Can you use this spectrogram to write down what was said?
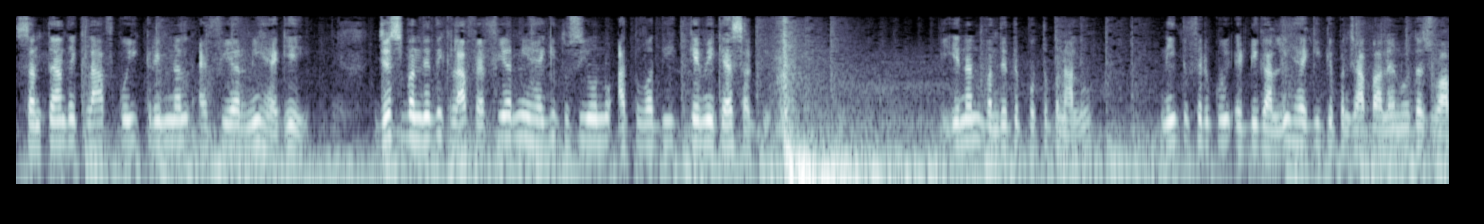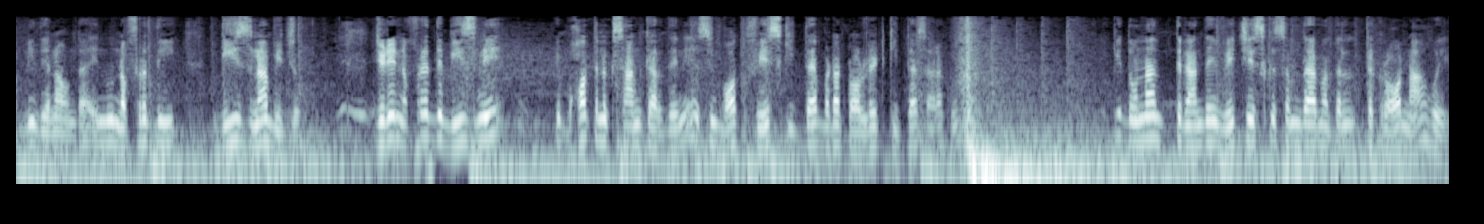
ਸੰਤਾਂ ਦੇ ਖਿਲਾਫ ਕੋਈ ਕ੍ਰਿਮੀਨਲ ਐਫਆਈਆਰ ਨਹੀਂ ਹੈਗੀ। ਜਿਸ ਬੰਦੇ ਦੇ ਖਿਲਾਫ ਐਫਆਈਆਰ ਨਹੀਂ ਹੈਗੀ, ਤੁਸੀਂ ਉਹਨੂੰ ਅੱਤਵਾਦੀ ਕਿਵੇਂ ਕਹਿ ਸਕਦੇ ਹੋ? ਇਹਨਾਂ ਨੂੰ ਬੰਦੇ ਤੇ ਪੁੱਤ ਬਣਾ ਲਓ। ਨਹੀਂ ਤੇ ਫਿਰ ਕੋਈ ਐਡੀ ਗੱਲ ਨਹੀਂ ਹੈਗੀ ਕਿ ਪੰਜਾਬ ਵਾਲਿਆਂ ਨੂੰ ਇਹਦਾ ਜਵਾਬ ਨਹੀਂ ਦੇਣਾ ਹੁੰਦਾ। ਇਹਨੂੰ ਨਫ਼ਰਤ ਦੀ ਬੀਜ ਨਾ ਬੀਜੋ। ਜਿਹੜੇ ਨਫ਼ਰਤ ਦੇ ਬੀਜ ਨੇ, ਇਹ ਬਹੁਤ ਨੁਕਸਾਨ ਕਰਦੇ ਨੇ। ਅਸੀਂ ਬਹੁਤ ਫੇਸ ਕੀਤਾ ਹੈ, ਬੜਾ ਟੋਲਰੇਟ ਕੀਤਾ ਸਾਰਾ ਕੁਝ। ਕਿ ਦੋਨਾਂ ਧਿਰਾਂ ਦੇ ਵਿੱਚ ਇਸ ਕਿਸਮ ਦਾ ਮਤਲਬ ਟਕਰਾਅ ਨਾ ਹੋਏ।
